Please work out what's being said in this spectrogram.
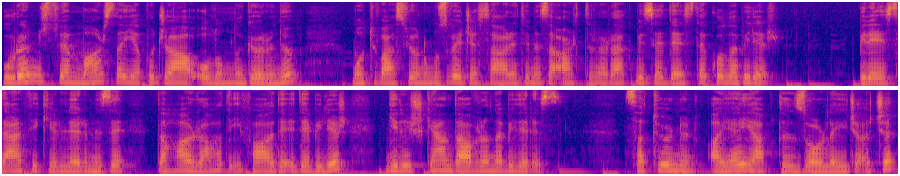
Uranüs ve Mars'la yapacağı olumlu görünüm, motivasyonumuzu ve cesaretimizi arttırarak bize destek olabilir. Bireysel fikirlerimizi daha rahat ifade edebilir, girişken davranabiliriz. Satürn'ün Ay'a yaptığı zorlayıcı açı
